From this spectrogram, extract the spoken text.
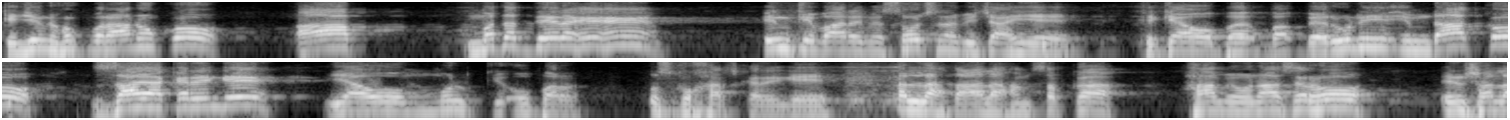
کہ جن حکمرانوں کو آپ مدد دے رہے ہیں، ان کے بارے میں سوچنا بھی چاہیے کہ کیا وہ بیرونی امداد کو ضائع کریں گے یا وہ ملک کے اوپر اس کو خرچ کریں گے۔ اللہ تعالی ہم سب کا حام و ناصر ہو۔ انشاءاللہ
